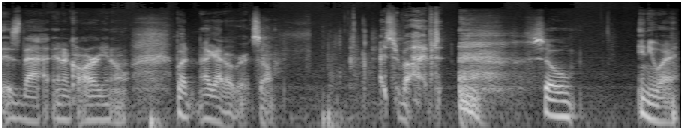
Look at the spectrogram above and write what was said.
is that in a car, you know. But I got over it. So I survived. so anyway,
